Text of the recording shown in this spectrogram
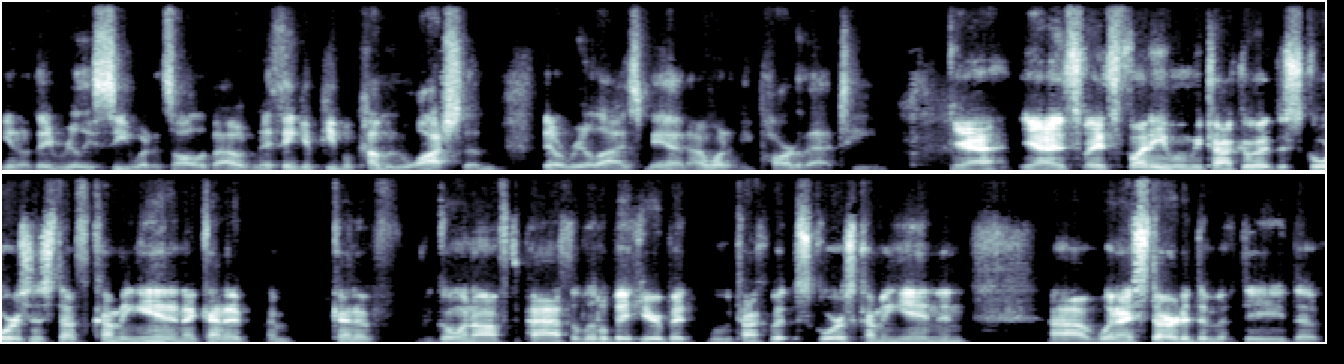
you know they really see what it's all about. And i think if people come and watch them they'll realize man i want to be part of that team. Yeah yeah it's it's funny when we talk about the scores and stuff coming in and i kind of i'm kind of going off the path a little bit here but when we talk about the scores coming in and uh, when I started the, the the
